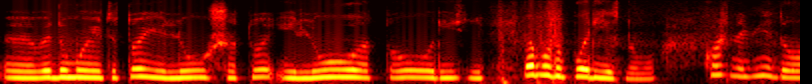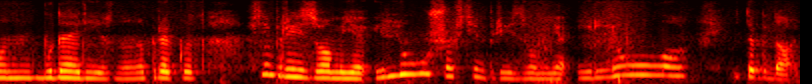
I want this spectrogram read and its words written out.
е, ви думаєте, то Ілюша, то Ілюа, то різні. Я буду по-різному. Кожне відео буде різне. Наприклад, всім привіт, з вами я Ілюша, всім привіт, з вами я Ілюа і так далі.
